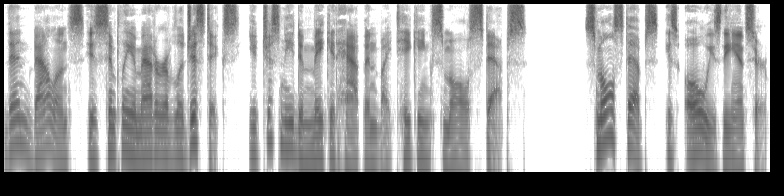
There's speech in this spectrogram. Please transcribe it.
Then balance is simply a matter of logistics. You just need to make it happen by taking small steps. Small steps is always the answer.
